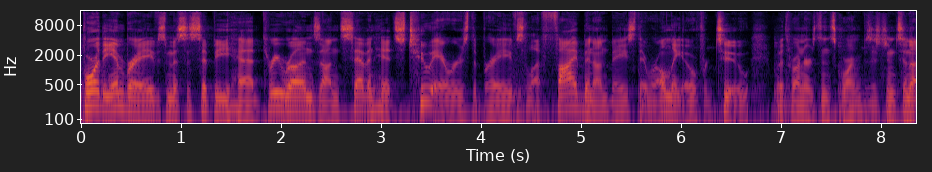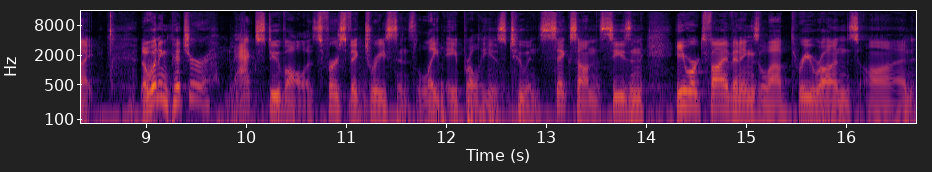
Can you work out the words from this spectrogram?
For the M Braves, Mississippi had three runs on seven hits, two errors. The Braves left five men on base. They were only 0 for 2 with runners in scoring position tonight. The winning pitcher, Max Duval, his first victory since late April. He is 2 and 6 on the season. He worked five innings, allowed three runs on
